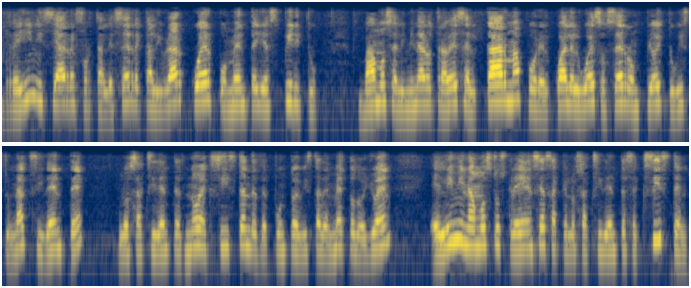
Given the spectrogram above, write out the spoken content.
reiniciar, refortalecer, recalibrar cuerpo, mente y espíritu. Vamos a eliminar otra vez el karma por el cual el hueso se rompió y tuviste un accidente. Los accidentes no existen desde el punto de vista de método Yuen. Eliminamos tus creencias a que los accidentes existen,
